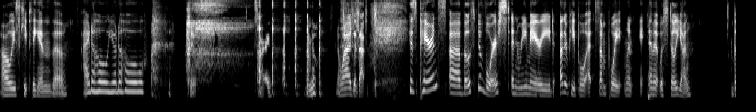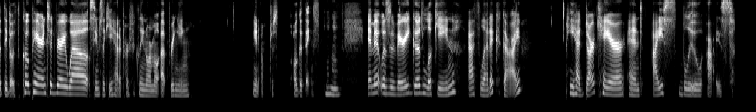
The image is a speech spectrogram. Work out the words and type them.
I always keep thinking the Idaho, Idaho. Sorry. I don't know, know why I did that. His parents uh, both divorced and remarried other people at some point when Emmett was still young, but they both co parented very well. It seems like he had a perfectly normal upbringing, you know, just all good things. Mhm. Emmett was a very good looking, athletic guy. He had dark hair and ice blue eyes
